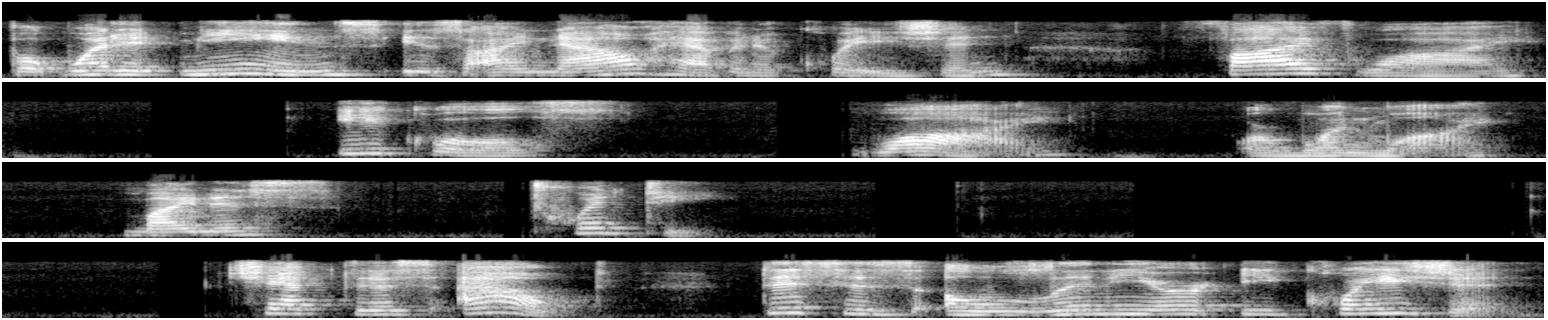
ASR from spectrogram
But what it means is I now have an equation 5y equals y, or 1y, minus 20. Check this out. This is a linear equation.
